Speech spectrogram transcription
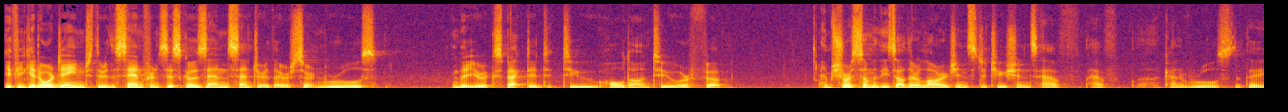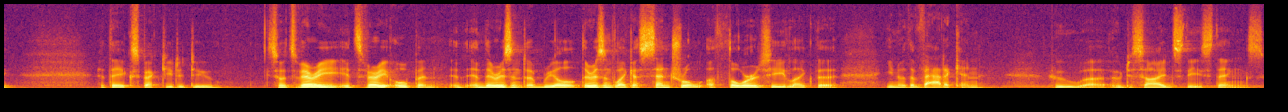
if you get ordained through the San Francisco Zen Center, there are certain rules that you're expected to hold on to. Or uh, I'm sure some of these other large institutions have have uh, kind of rules that they that they expect you to do. So it's very it's very open, and, there isn't a real there isn't like a central authority like the you know the Vatican who uh, who decides these things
